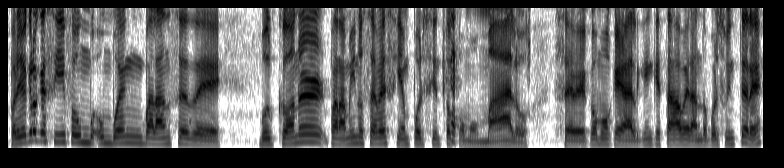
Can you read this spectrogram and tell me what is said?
Pero yo creo que sí fue un, un buen balance de... Bull Connor para mí no se ve 100% como malo. Se ve como que alguien que estaba velando por su interés.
